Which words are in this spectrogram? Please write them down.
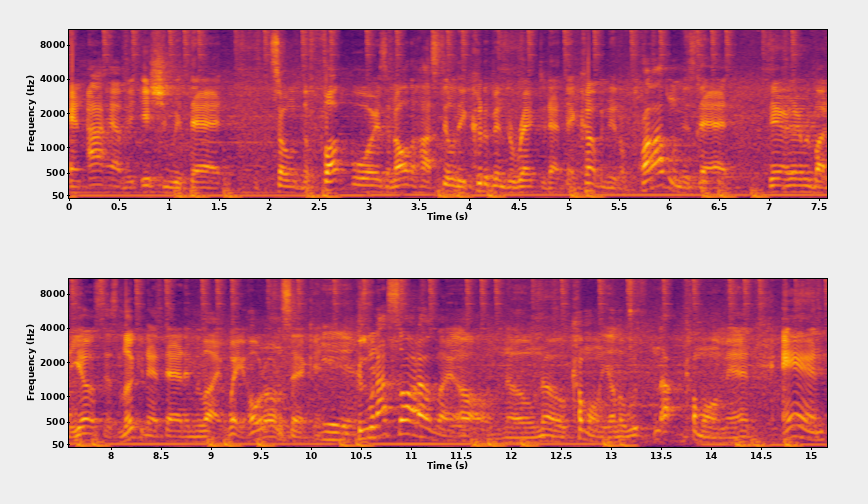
and I have an issue with that." So the fuck boys and all the hostility could have been directed at that company. The problem is that there's everybody else that's looking at that and be like, "Wait, hold on a second. Yeah. Because when I saw it, I was like, oh no, no, come on, Yellow, come on, man. And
